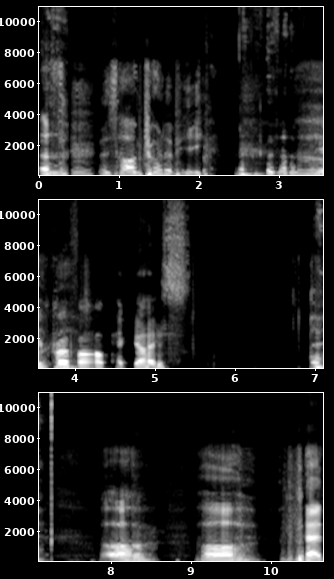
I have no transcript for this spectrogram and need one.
This, this is how I'm trying to be. New profile pic, guys. Oh, oh, oh, Ben.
